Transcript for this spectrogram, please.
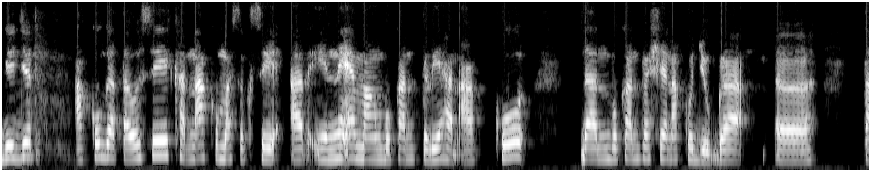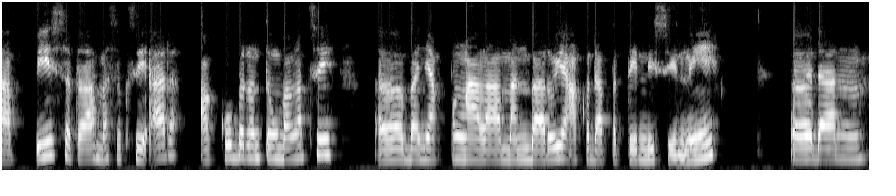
jujur aku gak tahu sih karena aku masuk si R ini emang bukan pilihan aku dan bukan passion aku juga. Uh, tapi setelah masuk siar, aku beruntung banget sih uh, banyak pengalaman baru yang aku dapetin di sini. Uh, dan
